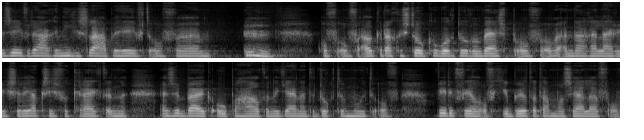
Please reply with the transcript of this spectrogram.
zeven dagen niet geslapen heeft. Of. Uh, Of, of elke dag gestoken wordt door een wesp. Of, of, en daar allergische reacties voor krijgt. En, en zijn buik openhaalt. En dat jij naar de dokter moet. Of weet ik veel. Of gebeurt dat allemaal zelf. Of,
